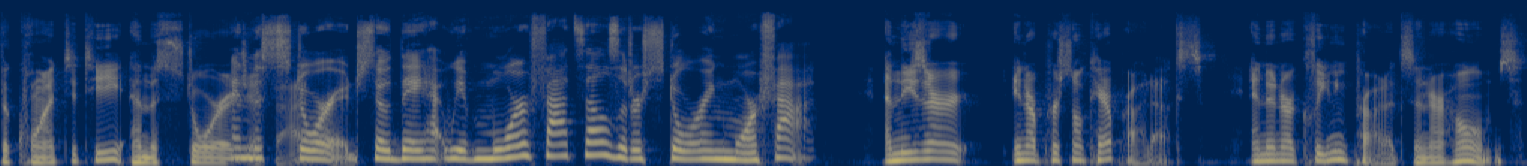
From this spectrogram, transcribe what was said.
The quantity and the storage and the storage. So they ha- we have more fat cells that are storing more fat. And these are in our personal care products and in our cleaning products in our homes.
